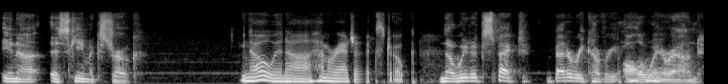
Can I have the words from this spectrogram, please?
In a ischemic stroke? No, in a hemorrhagic stroke. No, we'd expect better recovery all the way mm-hmm. around.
